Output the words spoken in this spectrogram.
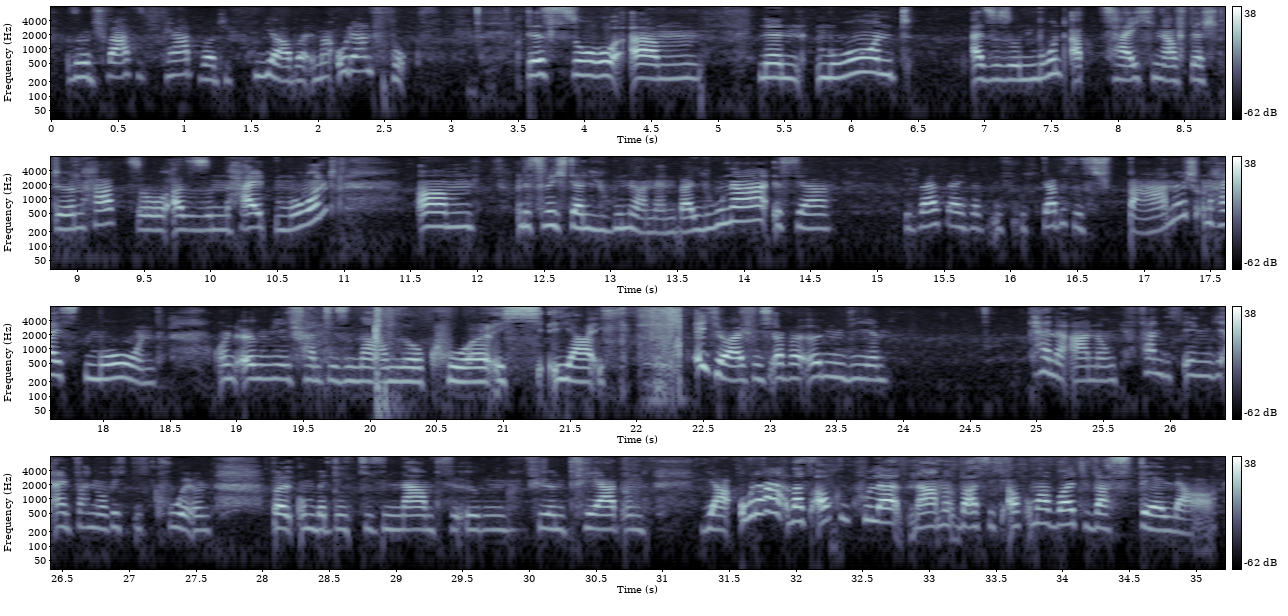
So ein schwarzes Pferd wollte ich früher aber immer. Oder ein Fuchs. Das so ähm, einen Mond, also so ein Mondabzeichen auf der Stirn hat. So, also so ein Halbmond. Ähm, und das will ich dann Luna nennen. Weil Luna ist ja ich weiß gar nicht, was ich, ich glaube, es ist Spanisch und heißt Mond. Und irgendwie, ich fand diesen Namen so cool. Ich, ja, ich, ich weiß nicht, aber irgendwie, keine Ahnung, fand ich irgendwie einfach nur richtig cool und wollte unbedingt diesen Namen für irgend, für ein Pferd und ja, oder was auch ein cooler Name, was ich auch immer wollte, war Stella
